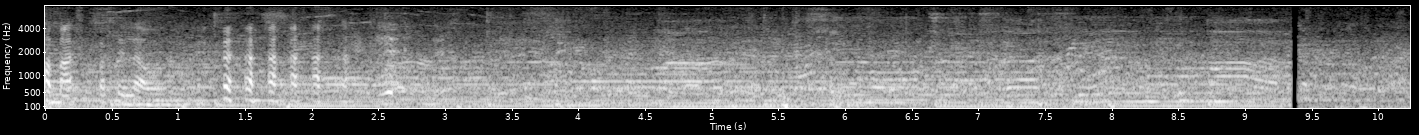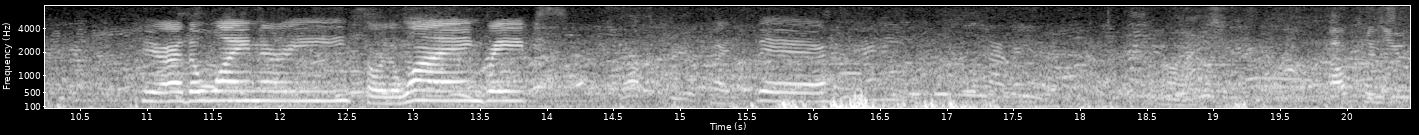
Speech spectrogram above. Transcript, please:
Nakamasok pa sila oh. Here are the wineries or the wine grapes. Right there. How can you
